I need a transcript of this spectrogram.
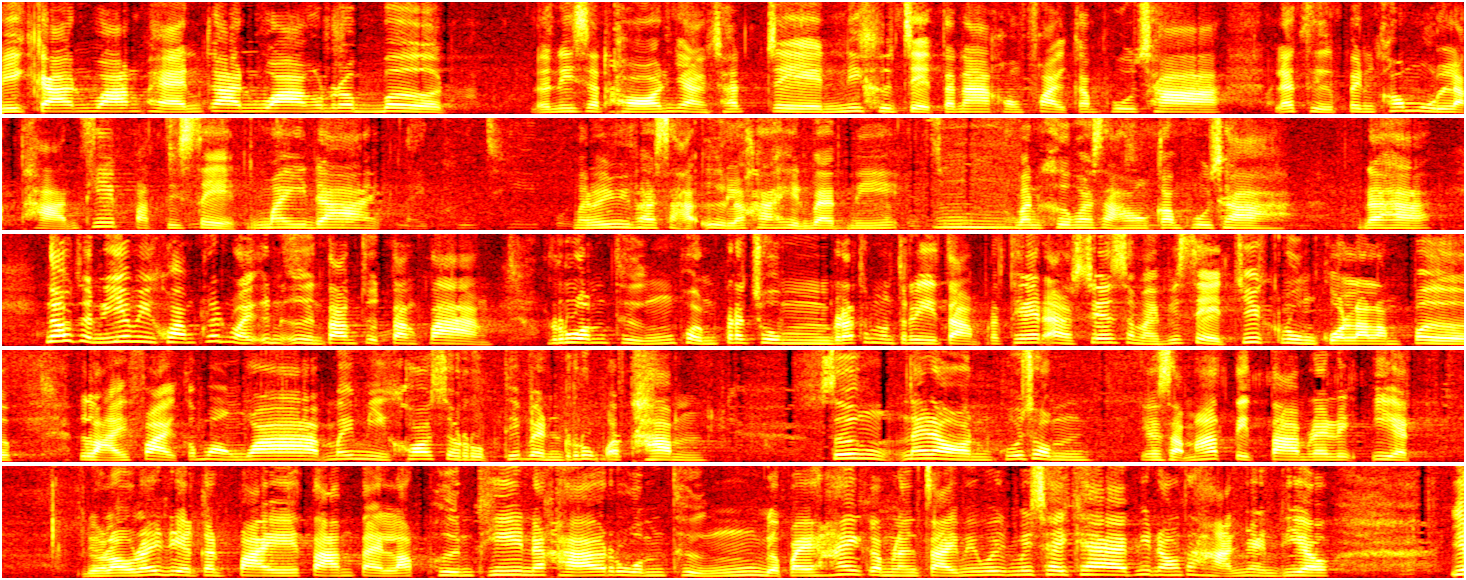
มีการวางแผนการวางระเบิด และนี่สะท้อนอย่างชัดเจน นี่คือเจตนาของฝ่ายกัมพูชา และถือเป็นข้อมูลหลักฐานที่ปฏิเสธไม่ได้ มันไม่มีภาษาอื่นแล้วค่ะ เห็นแบบนี้ มันคือภาษาของกัมพูชานะคะ นอกจากนี้ยังมีความเคลื่อนไหวอื่นๆ ตามจุดต่างๆ รวมถึงผลประชุมรัฐมนตรีต่างประเทศอาเซียนสมัยพิเศษที่กรุงกัวลาลัมเปอร์ หลายฝ่ายก็มองว่าไม่มีข้อสรุปที่เป็นรูปธรรม ซึ่งแน่นอนคุณผู้ชมยังสามารถติดตามรายละเอียด เดี๋ยวเราได้เรียงกันไปตามแต่ละพื้นที่นะคะ รวมถึงเดี๋ยวไปให้กำลังใจไม่ว่าไม่ใช่แค่ พี่น้องทหารอย่างเดียว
